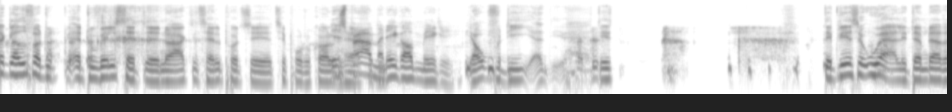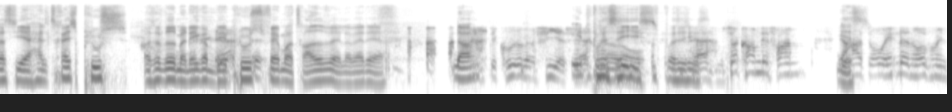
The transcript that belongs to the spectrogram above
så glad for, at du, at du vil sætte øh, nøjagtigt tal på til, til protokollen Jeg spørger her. man ikke om, Mikkel. Jo, fordi at, det, det bliver så uærligt, dem der, der siger 50 plus, og så ved man ikke, om det er plus 35, eller hvad det er. Nå, det kunne jo være 80. Et Ja. præcis, præcis. ja. Så kom det frem. Jeg Yes. har dog ændret noget på min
